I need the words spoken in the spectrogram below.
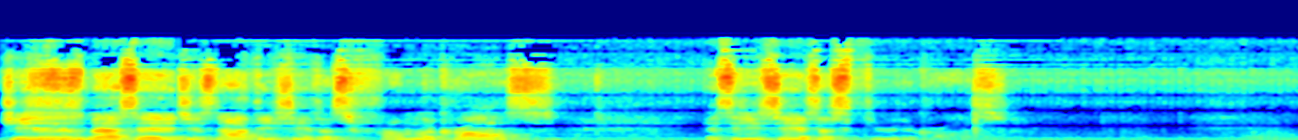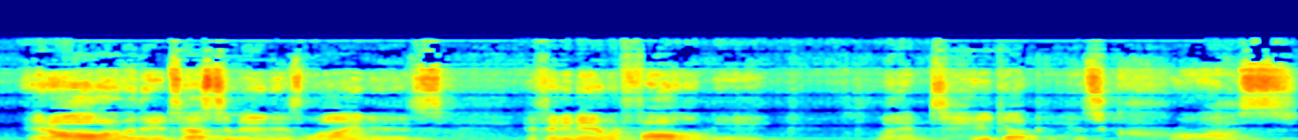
Jesus' message is not that He saves us from the cross, it's that He saves us through the cross. And all over the New Testament, His line is if any man would follow me, let him take up his cross,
